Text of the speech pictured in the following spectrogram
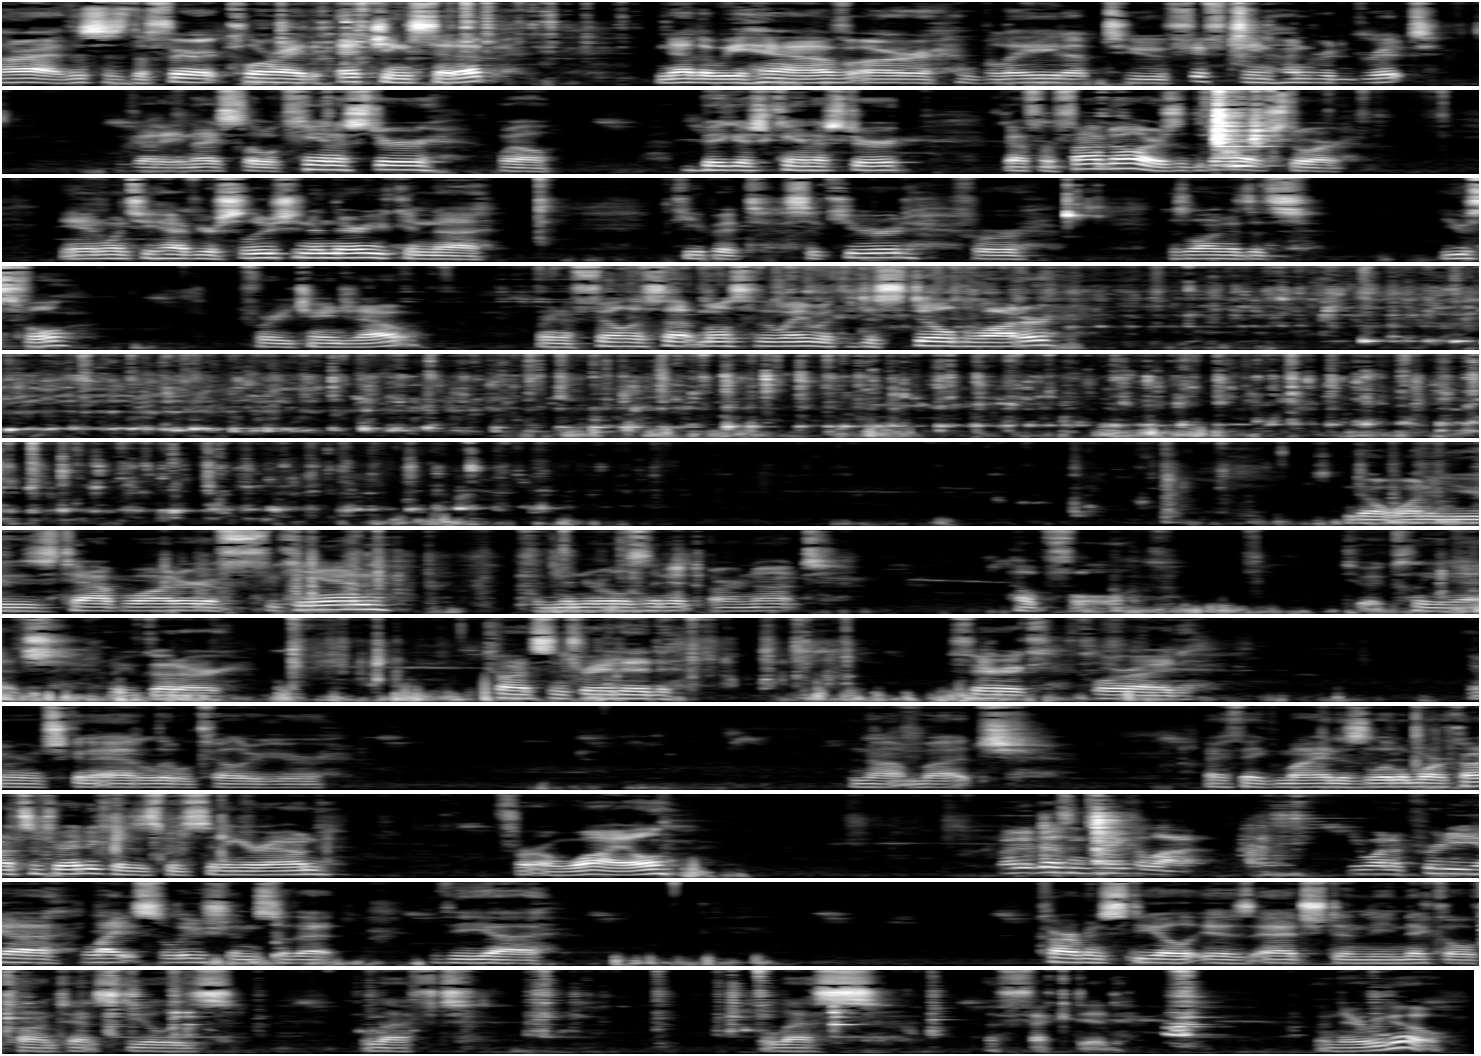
All right, this is the ferric chloride etching setup. Now that we have our blade up to 1500 grit, we've got a nice little canister, well, biggish canister, got for $5 at the dollar store. And once you have your solution in there, you can uh, keep it secured for as long as it's useful before you change it out. We're going to fill this up most of the way with distilled water. Don't want to use tap water if you can. The minerals in it are not helpful to a clean edge. We've got our concentrated ferric chloride and we're just going to add a little color here. Not much. I think mine is a little more concentrated because it's been sitting around for a while. But it doesn't take a lot you want a pretty uh, light solution so that the uh, carbon steel is etched and the nickel content steel is left less affected. And there we go.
